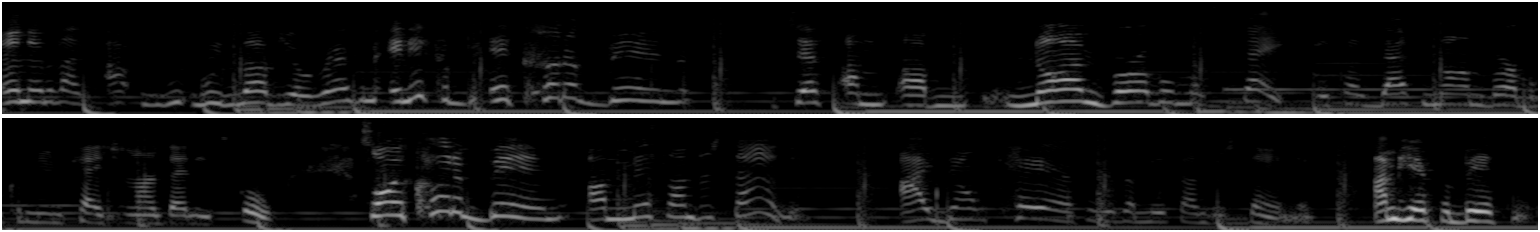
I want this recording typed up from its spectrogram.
and it was like, I, we- we love your resume, and it could it could have been just a, a non-verbal mistake because that's non-verbal communication learned that in school. So it could have been a misunderstanding. I don't care if it was a misunderstanding. I'm here for business,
